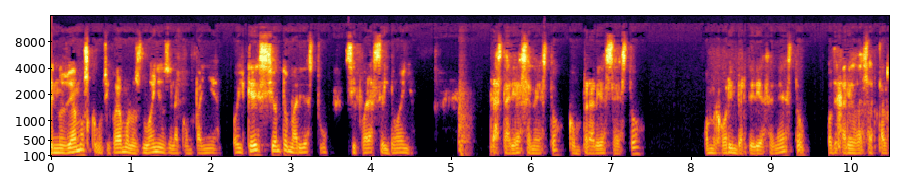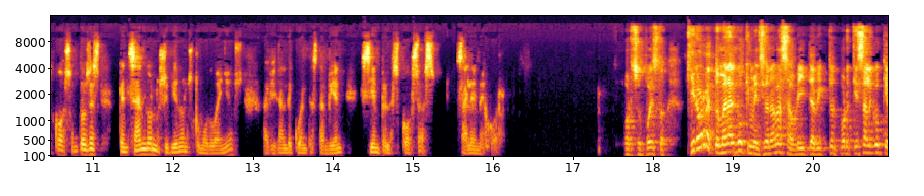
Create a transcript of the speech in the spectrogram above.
que nos veamos como si fuéramos los dueños de la compañía. Oye, ¿qué decisión tomarías tú si fueras el dueño? ¿Gastarías en esto? ¿Comprarías esto? ¿O mejor invertirías en esto? ¿O dejarías de hacer tal cosa? Entonces, pensándonos y viéndonos como dueños, al final de cuentas también siempre las cosas salen mejor. Por supuesto. Quiero retomar algo que mencionabas ahorita, Víctor, porque es algo que,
